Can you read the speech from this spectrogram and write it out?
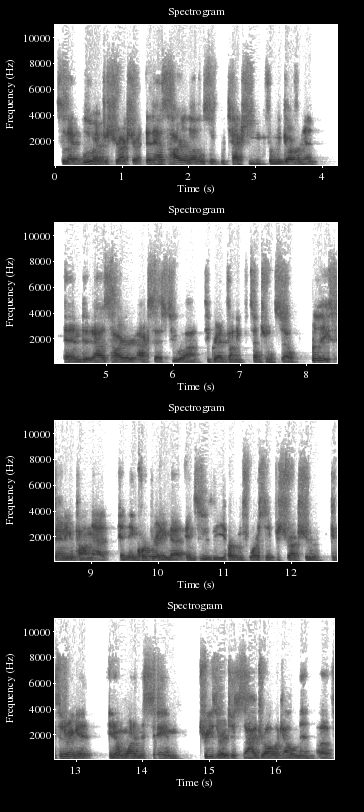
so that blue infrastructure, it has higher levels of protection from the government and it has higher access to, uh, to grant funding potential. So really expanding upon that and incorporating that into the urban forest infrastructure, considering it, you know, one and the same. Trees are just a hydraulic element of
